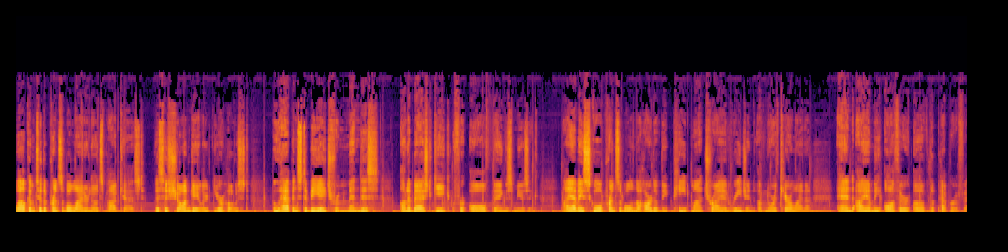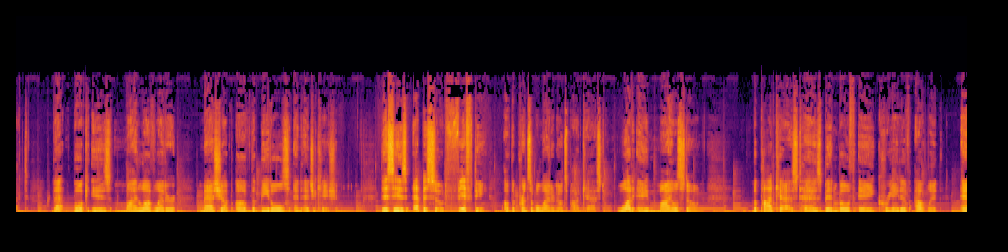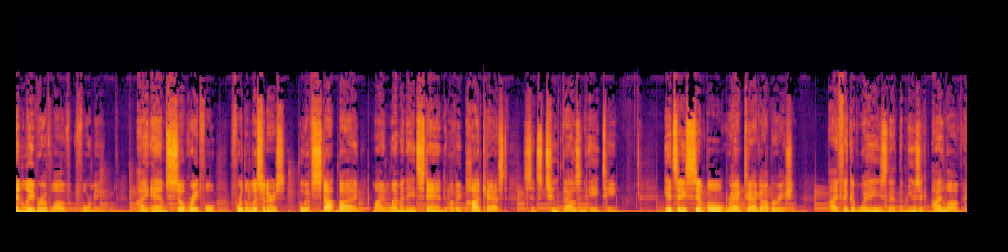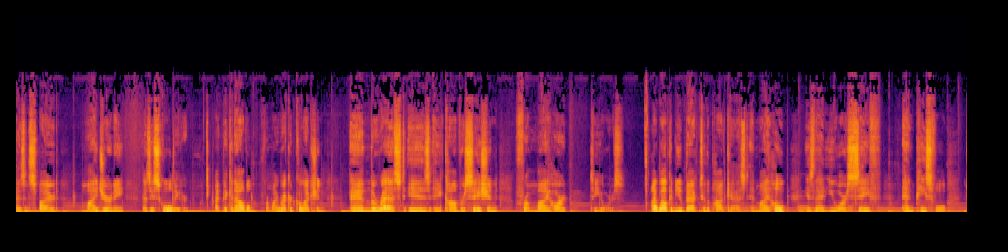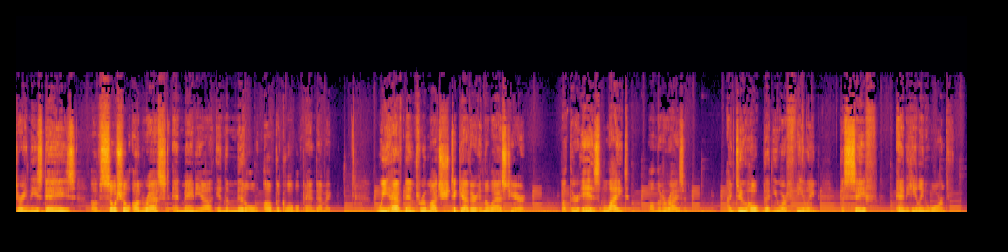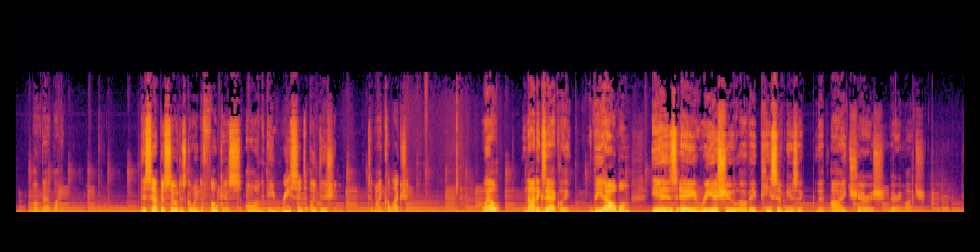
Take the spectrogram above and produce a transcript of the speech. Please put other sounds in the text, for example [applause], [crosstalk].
Welcome to the Principal Liner Notes podcast. This is Sean Gaylord, your host, who happens to be a tremendous, unabashed geek for all things music. I am a school principal in the heart of the Piedmont Triad region of North Carolina, and I am the author of The Pepper Effect. That book is my love letter mashup of the Beatles and education. This is episode 50 of the Principal Liner Notes podcast. What a milestone! The podcast has been both a creative outlet and labor of love for me. I am so grateful for the listeners who have stopped by my lemonade stand of a podcast since 2018. It's a simple ragtag operation. I think of ways that the music I love has inspired my journey as a school leader. I pick an album from my record collection, and the rest is a conversation from my heart to yours. I welcome you back to the podcast, and my hope is that you are safe and peaceful during these days of social unrest and mania in the middle of the global pandemic. We have been through much together in the last year, but there is light on the horizon. I do hope that you are feeling the safe and healing warmth of that light. This episode is going to focus on a recent addition to my collection. Well, not exactly. The album is a reissue of a piece of music that I cherish very much.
